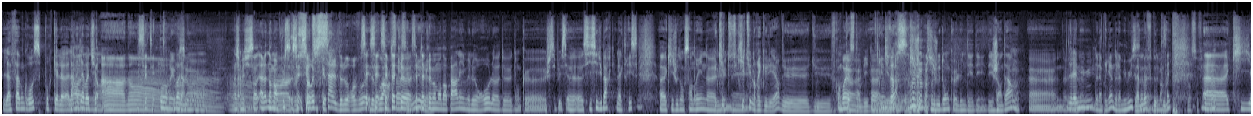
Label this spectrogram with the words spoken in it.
la femme grosse pour qu'elle euh, elle arrête Ah, la voiture. non. Ah non. C'était horrible, Voilà. ce Non. Moment. Je me suis senti- alors, non, mais en plus, Ah, c'est- horrible parce que sale de le revoir. C'est de c'est- voir c'est peut-être ça, le, c'est peut-être le moment d'en parler, mais le rôle de donc euh, je sais plus c'est, euh, Sissi Dubarc, l'actrice euh, qui joue donc Sandrine, euh, Et qui, est, l'une- qui est une régulière du, du Franck Ouais, Gastambide qui, joue, qui joue donc euh, l'une des, des, des gendarmes euh, De la Mumu. de la brigade, de la Mumu, La meuf de, Marseille, film. euh, qui,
